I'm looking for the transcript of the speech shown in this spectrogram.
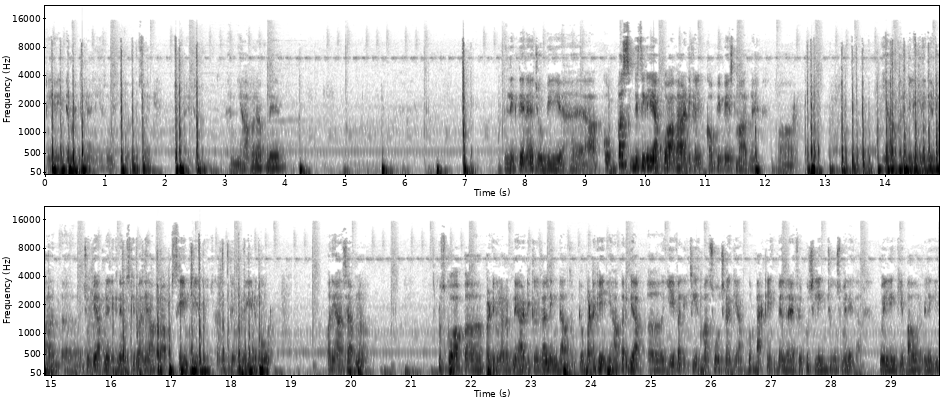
T I double T I so sorry and यहाँ पर आपने लिख देना है जो भी है आपको। बस बेसिकली आपको आधा आर्टिकल कॉपी पेस्ट मारना है और यहाँ पर भी लिखने के बाद जो भी आपने लिखना है, उसके बाद यहाँ पर आप सेम चीज़ यूज़ कर सकते हो रीड मोर और यहाँ से अपना उसको आप पर्टिकुलर अपने आर्टिकल का लिंक डाल सकते हो। बट अगेन यहाँ पर भी आप ये वाली चीज़ मत सोचना कि आपको बैक लिंक मिल रहा है, फिर कुछ लिंक जूस मिलेगा, कोई लिंक की पावर मिलेगी,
